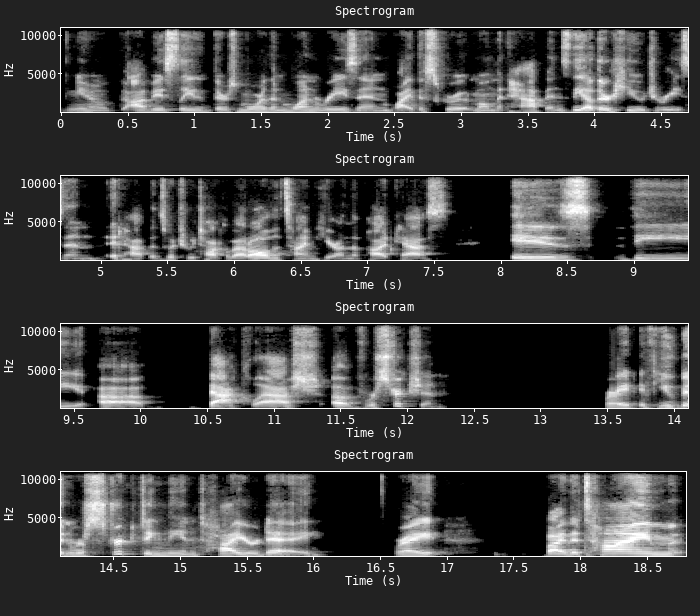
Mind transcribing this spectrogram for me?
you know obviously there's more than one reason why the screw it moment happens. The other huge reason it happens which we talk about all the time here on the podcast is the uh, backlash of restriction, right? If you've been restricting the entire day, right? By the time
